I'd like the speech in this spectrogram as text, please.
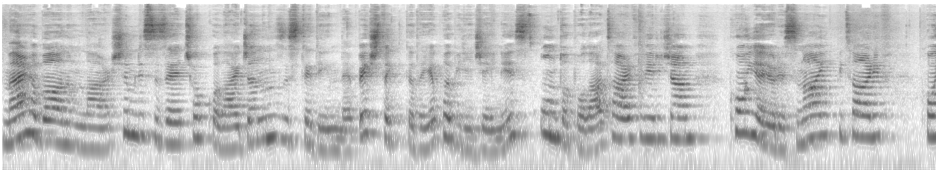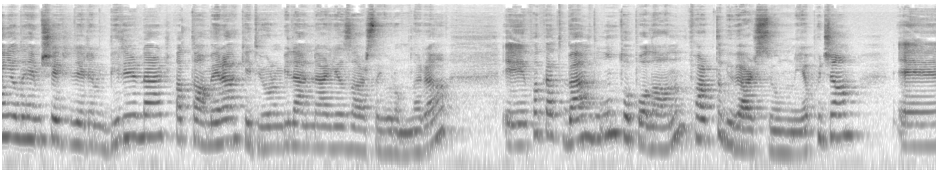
Merhaba hanımlar. Şimdi size çok kolay canınız istediğinde 5 dakikada yapabileceğiniz un topolağı tarifi vereceğim. Konya yöresine ait bir tarif. Konyalı hemşehrilerim bilirler. Hatta merak ediyorum bilenler yazarsa yorumlara. E, fakat ben bu un topolağının farklı bir versiyonunu yapacağım. E,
